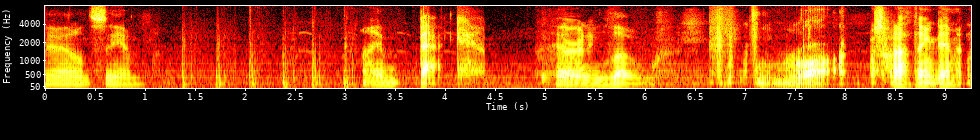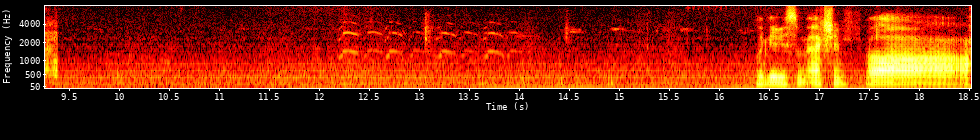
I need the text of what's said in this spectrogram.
Yeah, I don't see him. I am back. Alrighty. Hello. That's what I think, damn it. I'll give you some action. Ah.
